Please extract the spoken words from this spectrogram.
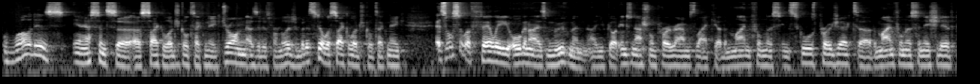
While it is, in essence, a, a, psychological technique, drawn as it is from religion, but it's still a psychological technique, it's also a fairly organized movement. Uh, you've got international programs like uh, the Mindfulness in Schools Project, uh, the Mindfulness Initiative,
